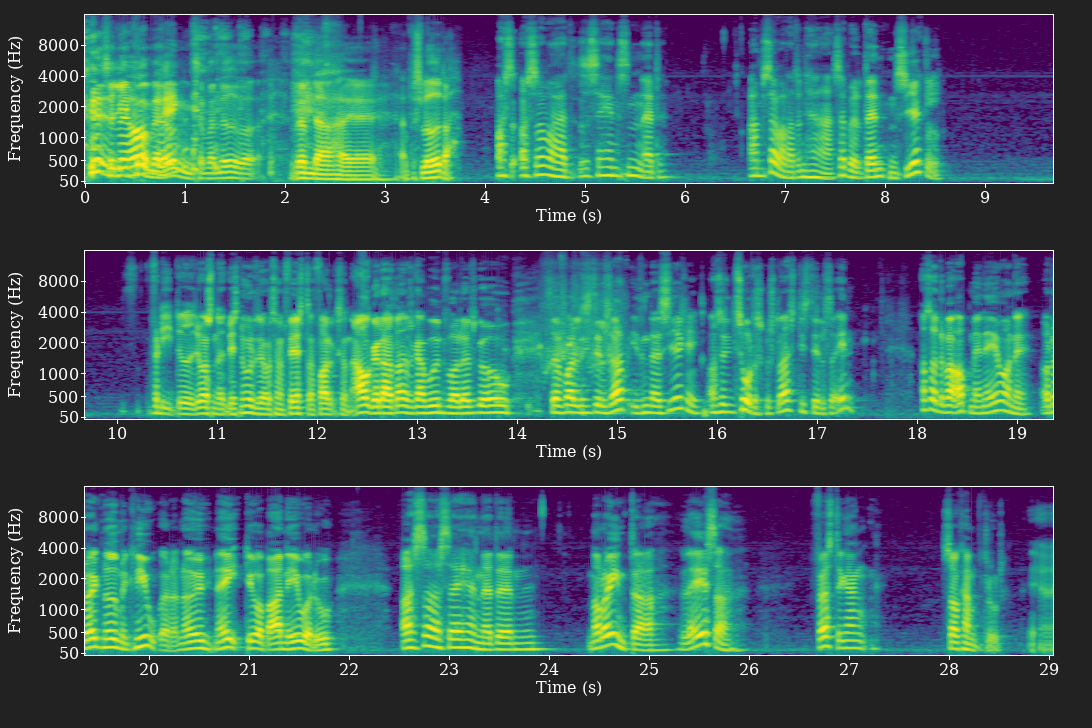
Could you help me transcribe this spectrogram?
Så lige på med ringen, så man ved, hvor- hvem der øh, er på slået dig. Og, så- og så, var, så sagde han sådan, at jamen, så var der den her, så blev der dannet en cirkel. Fordi du ved, det var sådan, at hvis nu det var til en fest, og folk sådan, "Ah, okay, der er slåskamp udenfor, let's go. Så folk de stillede sig op i den der cirkel, og så de to, der skulle slås, de stillede sig ind. Og så er det bare op med næverne, og der var ikke noget med kniv, eller noget, nej, det var bare næver, du. Og så sagde han, at øhm, når du er en, der læser første gang, så er kampen slut. Ja. Der,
